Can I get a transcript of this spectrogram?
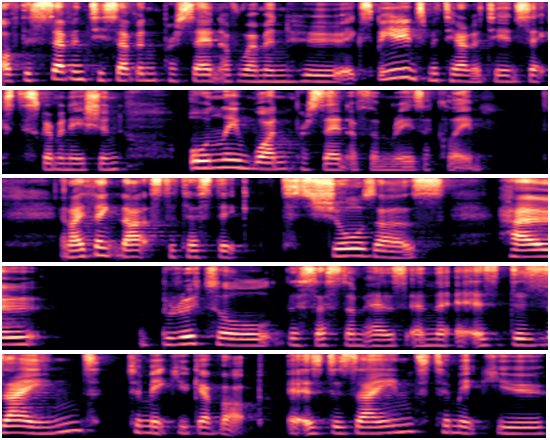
of the 77% of women who experience maternity and sex discrimination, only 1% of them raise a claim. And I think that statistic shows us how brutal the system is and that it is designed to make you give up. It is designed to make you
